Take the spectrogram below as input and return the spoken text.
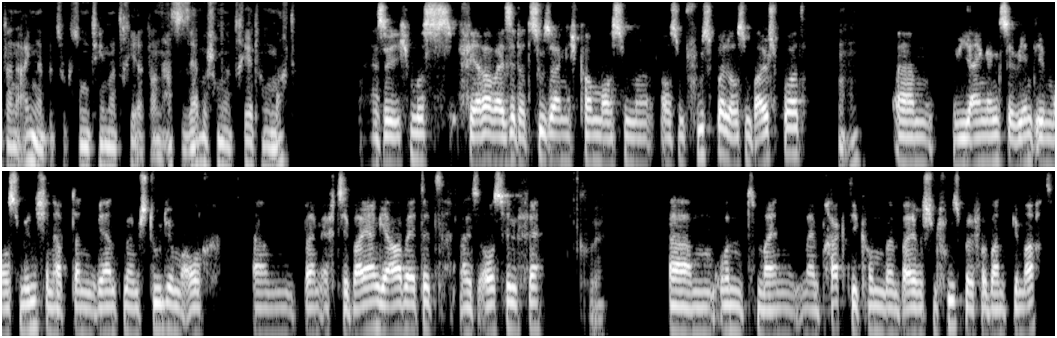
dein eigener Bezug zum Thema Triathlon? Hast du selber schon mal Triathlon gemacht? Also ich muss fairerweise dazu sagen, ich komme aus dem, aus dem Fußball, aus dem Ballsport. Mhm ähm, wie eingangs erwähnt, eben aus München, habe dann während meinem Studium auch ähm, beim FC Bayern gearbeitet als Aushilfe. Cool. Ähm, und mein, mein Praktikum beim Bayerischen Fußballverband gemacht.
